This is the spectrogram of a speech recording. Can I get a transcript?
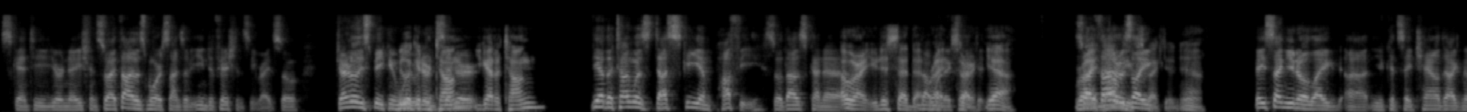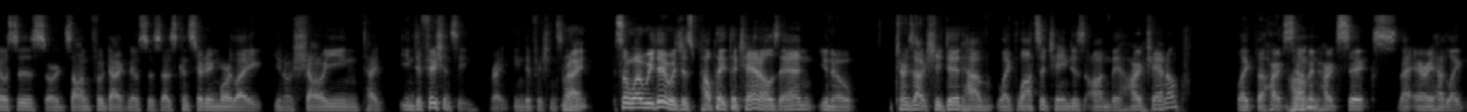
scanty urination. So I thought it was more signs of E deficiency, right? So generally speaking, you look at her consider... tongue. You got a tongue. Yeah, the tongue was dusky and puffy, so that was kind of. Oh right, you just said that. Right, sorry. Yeah. So right, I thought it was like expected. yeah. Based on you know like uh, you could say channel diagnosis or Zangfu diagnosis, I was considering more like you know Shaoyin type deficiency, right? deficiency. Right. So what we did was just palpate the channels, and you know, turns out she did have like lots of changes on the heart channel like the heart 7 uh-huh. heart six that area had like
